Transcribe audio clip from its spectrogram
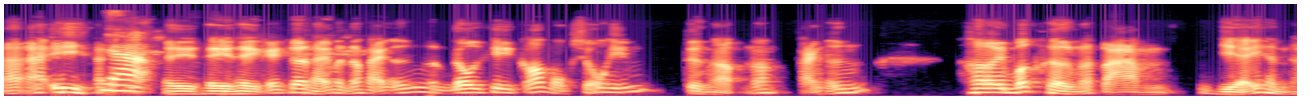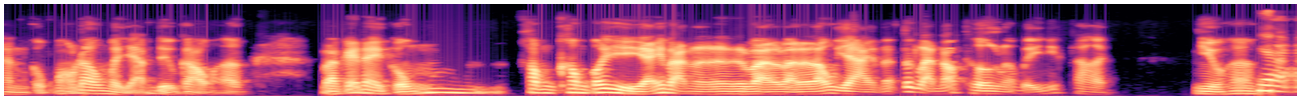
à, AI Dạ. thì thì thì cái cơ thể mình nó phản ứng đôi khi có một số hiếm trường hợp nó phản ứng hơi bất thường nó tạm dễ hình thành cục máu đông và giảm tiểu cầu hơn và cái này cũng không không có gì ấy và và, và lâu dài tức là nó thường nó bị nhất thời nhiều hơn Dạ.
